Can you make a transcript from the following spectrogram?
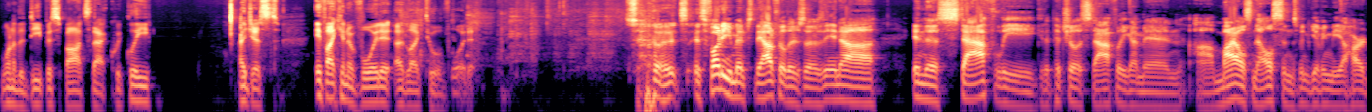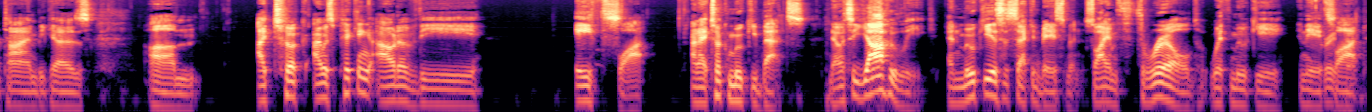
one of the deepest spots that quickly, I just if I can avoid it, I'd like to avoid it. So it's it's funny you mentioned the outfielders. In uh in the staff league, the Pitcher List staff league I'm in, uh, Miles Nelson's been giving me a hard time because um, I took I was picking out of the eighth slot, and I took Mookie Betts. Now it's a Yahoo league, and Mookie is a second baseman, so I am thrilled with Mookie in the eighth Great slot.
